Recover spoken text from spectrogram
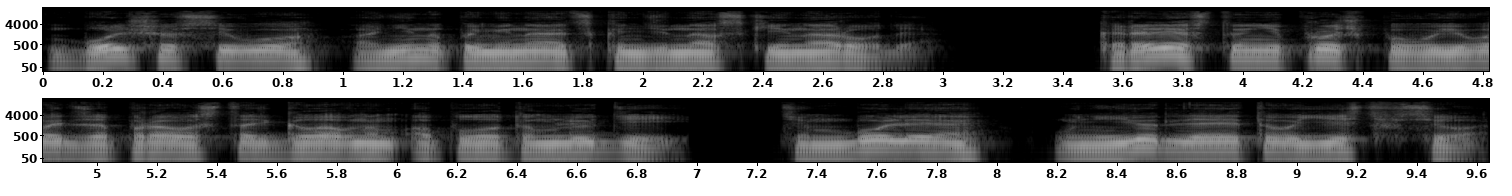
Больше всего они напоминают скандинавские народы. Королевство не прочь повоевать за право стать главным оплотом людей, тем более у нее для этого есть все.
